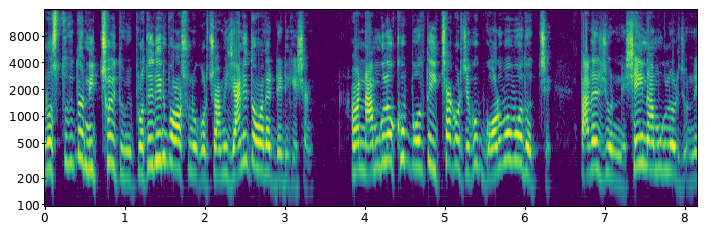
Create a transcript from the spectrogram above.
প্রস্তুতি তো নিচ্ছই তুমি, প্রতিদিন পড়াশুনো করছ, আমি জানি তোমাদের ডেডিকেশন আমার নামগুলো খুব বলতে ইচ্ছা করছে, খুব গর্ববোধ হচ্ছে তাদের জন্যে, সেই নামগুলোর জন্যে,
